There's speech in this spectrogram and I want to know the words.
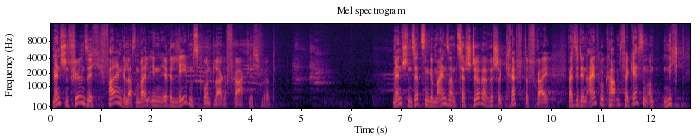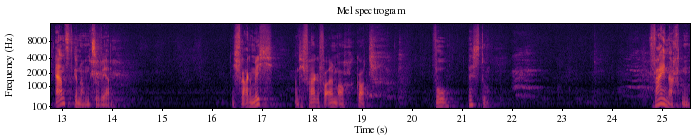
Menschen fühlen sich fallen gelassen, weil ihnen ihre Lebensgrundlage fraglich wird. Menschen setzen gemeinsam zerstörerische Kräfte frei, weil sie den Eindruck haben, vergessen und nicht ernst genommen zu werden. Ich frage mich und ich frage vor allem auch Gott, wo bist du? Weihnachten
